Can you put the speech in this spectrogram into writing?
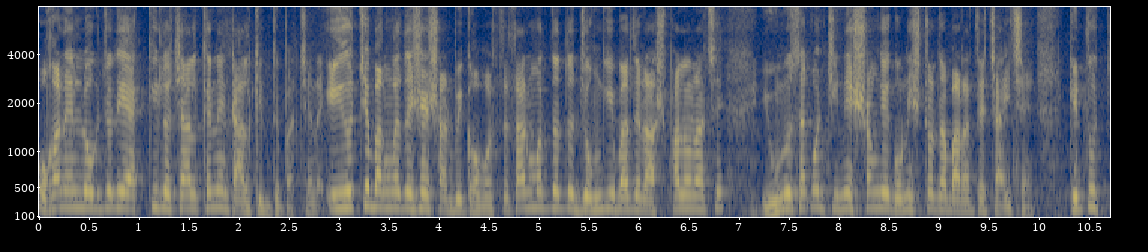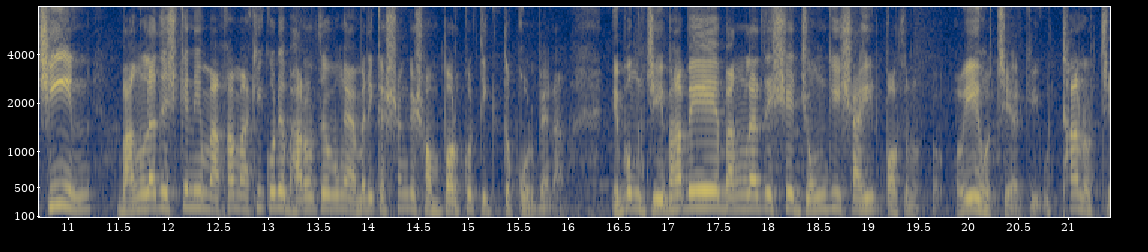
ওখানের লোক যদি এক কিলো চাল কেনে ডাল কিনতে পারছে না। এই হচ্ছে বাংলাদেশের সার্বিক অবস্থা। তার মধ্যে তো জঙ্গিবাদের আস্ফালন আছে। ইউনুস এখন চীনের সঙ্গে ঘনিষ্ঠতা বাড়াতে চাইছে। কিন্তু চীন বাংলাদেশকে নিয়ে মাখামাখি করে ভারত এবং আমেরিকার সঙ্গে সম্পর্ক তিক্ত করবে না। এবং যেভাবে বাংলাদেশে জঙ্গি শাহির পতন এ হচ্ছে আর কি উত্থান হচ্ছে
